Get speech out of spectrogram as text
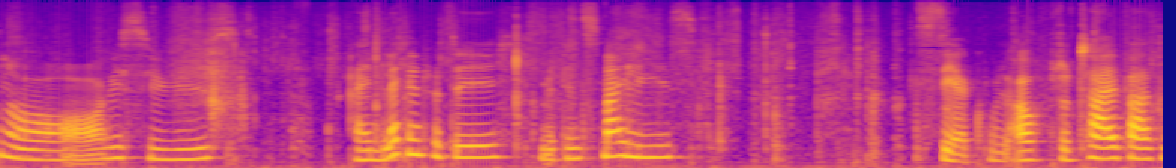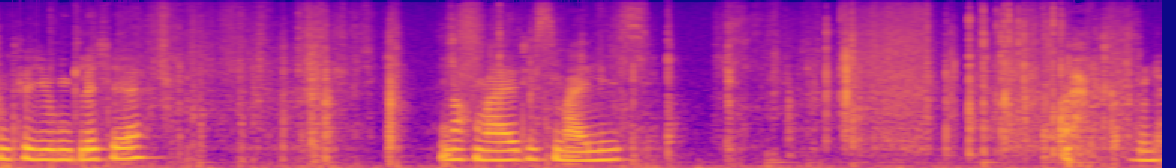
Oh, wie süß. Ein Lächeln für dich mit den Smileys. Sehr cool, auch total passend für Jugendliche. Nochmal die Smileys. Ach, cool.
